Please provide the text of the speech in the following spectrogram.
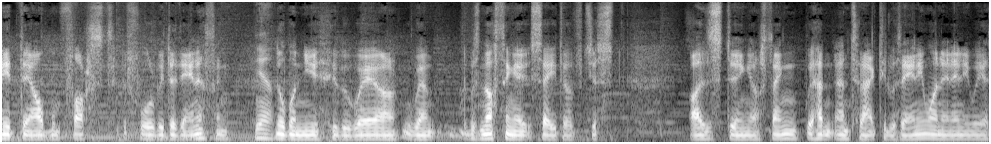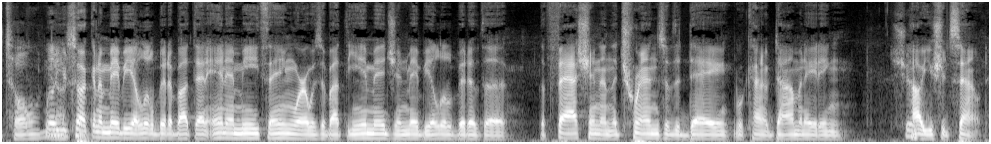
Made the album first before we did anything. Yeah. No one knew who we were. We weren't, there was nothing outside of just us doing our thing. We hadn't interacted with anyone in any way at all. Well, know, you're so- talking maybe a little bit about that NME thing where it was about the image and maybe a little bit of the, the fashion and the trends of the day were kind of dominating Sure. how you should sound.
